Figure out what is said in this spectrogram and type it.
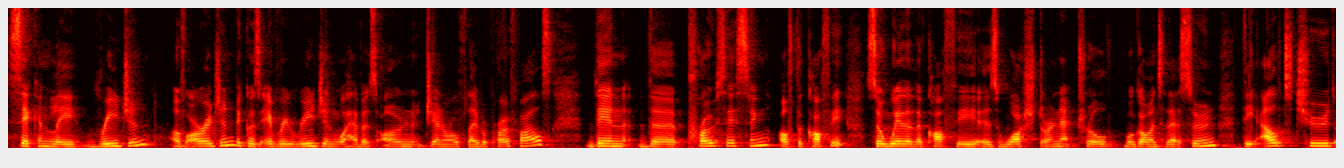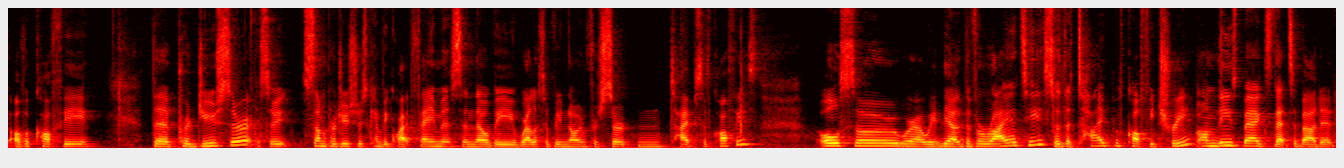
Secondly, region of origin, because every region will have its own general flavor profiles. Then the processing of the coffee. So whether the coffee is washed or natural, we'll go into that soon. The altitude of a coffee, the producer, so some producers can be quite famous and they'll be relatively known for certain types of coffees. Also, where are we? Yeah, the variety, so the type of coffee tree. On these bags, that's about it.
